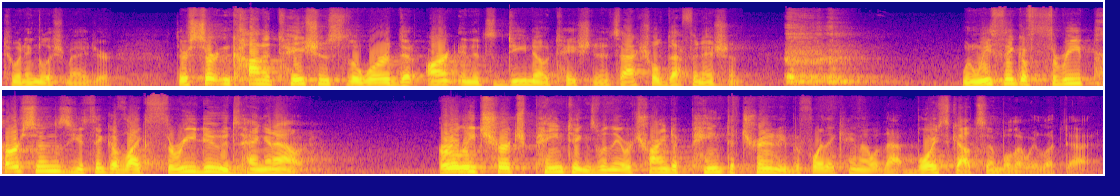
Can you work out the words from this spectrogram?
to an English major. There's certain connotations to the word that aren't in its denotation, its actual definition. When we think of three persons, you think of like three dudes hanging out. Early church paintings, when they were trying to paint the Trinity before they came out with that Boy Scout symbol that we looked at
